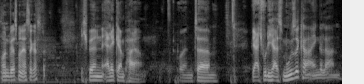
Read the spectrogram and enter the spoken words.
Und wer ist mein erster Gast? Ich bin Alec Empire. Und ähm, ja, ich wurde hier als Musiker eingeladen,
